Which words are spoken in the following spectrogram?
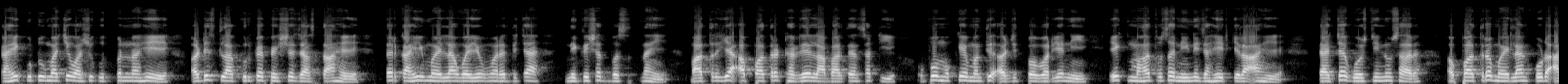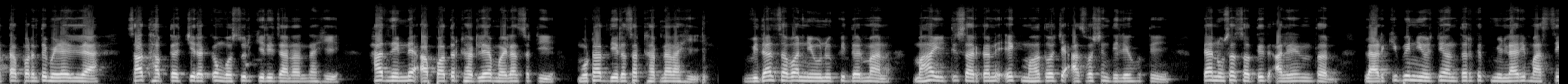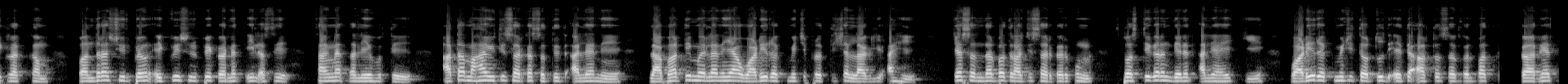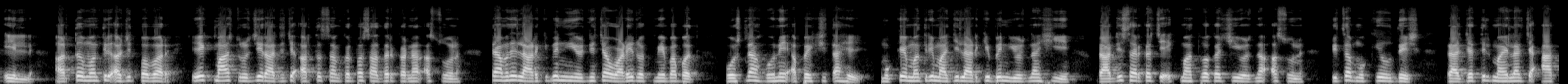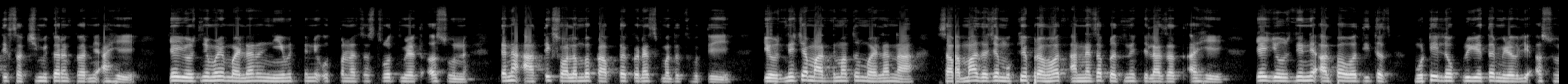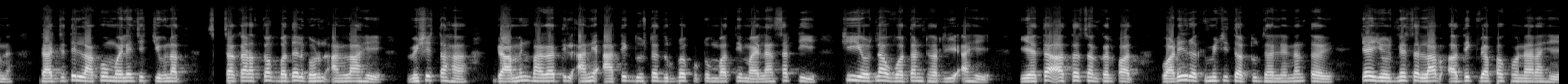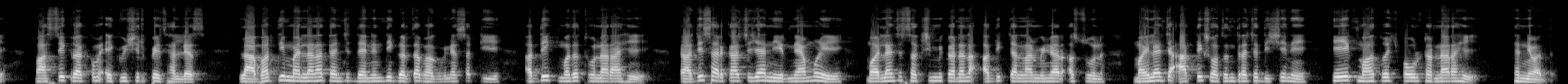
काही कुटुंबाचे वार्षिक उत्पन्न हे अडीच लाख रुपयापेक्षा जास्त आहे तर काही महिला वयोमर्यादेच्या निकषात बसत नाही. मात्र या अपात्र ठरलेल्या लाभार्थ्यांसाठी उपमुख्यमंत्री अजित पवार यांनी एक महत्त्वाचा निर्णय जाहीर केला आहे. त्याच्या गोष्टीनुसार अपात्र महिलांकडून आतापर्यंत मिळालेल्या सात हप्त्याची रक्कम वसूल केली जाणार नाही. हा निर्णय अपात्र ठरलेल्या महिलांसाठी मोठा दिलासा ठरणार आहे. विधानसभा निवडणुकीदरम्यान महायुती सरकारने एक महत्त्वाचे आश्वासन दिले होते. त्यानुसार सत्तेत आल्यानंतर लाडकी बहीण योजनेअंतर्गत मिळणारी मासिक रक्कम पंधराशे रुपयाहून एकवीस रुपये करण्यात येईल असे सांगण्यात आले होते. आता महायुती सरकार सत्तेत आल्याने लाभार्थी महिलांना या वाढीव रकमेची प्रतीक्षा लागली आहे. या संदर्भात राज्य सरकारकडून स्पष्टीकरण देण्यात आले आहे की वाढीव रकमेची तरतूद येत्या अर्थसंकल्पात करण्यात येईल. अर्थमंत्री अजित पवार एक मार्च रोजी राज्याचे अर्थसंकल्प सादर करणार असून त्यामध्ये लाडकी बहीण योजनेच्या वाढीव रकमेबाबत घोषणा होणे अपेक्षित आहे. मुख्यमंत्री माझी लाडकी बहीण योजना ही राज्य सरकारची एक महत्वाकांक्षी योजना असून तिचा मुख्य उद्देश राज्यातील महिलांचे आर्थिक सक्षमीकरण करणे आहे. या योजनेमुळे महिलांना नियमितपणे उत्पन्नाचा स्रोत मिळत असून त्यांना आर्थिक स्वावलंब प्राप्त करण्यास मदत होते. योजनेच्या माध्यमातून महिलांना समाजाच्या मुख्य प्रवाहात आणण्याचा प्रयत्न केला जात आहे. या योजनेने अल्पावधीतच मोठी लोकप्रियता मिळवली असून राज्यातील लाखो महिलांच्या जीवनात सकारात्मक बदल घडून आणला आहे. विशेषतः ग्रामीण भागातील आणि आर्थिकदृष्ट्या दुर्बल कुटुंबातील महिलांसाठी ही योजना वरदान ठरली आहे. येत्या अर्थसंकल्पात वाढीव रकमेची तरतूद झाल्यानंतर या योजनेचा लाभ अधिक व्यापक होणार आहे. मासिक रक्कम एकवीसशे रुपये झाल्यास लाभार्थी महिलांना त्यांच्या दैनंदिन गरजा भागविण्यासाठी अधिक मदत होणार आहे. राज्य सरकारच्या या निर्णयामुळे महिलांच्या सक्षमीकरणाला अधिक चालना मिळणार असून महिलांच्या आर्थिक स्वातंत्र्याच्या दिशेने हे एक महत्त्वाचे पाऊल ठरणार आहे. धन्यवाद.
